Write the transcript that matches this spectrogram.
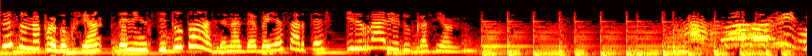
Esta es una producción del Instituto Nacional de Bellas Artes y Radio Educación. ¡A todo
